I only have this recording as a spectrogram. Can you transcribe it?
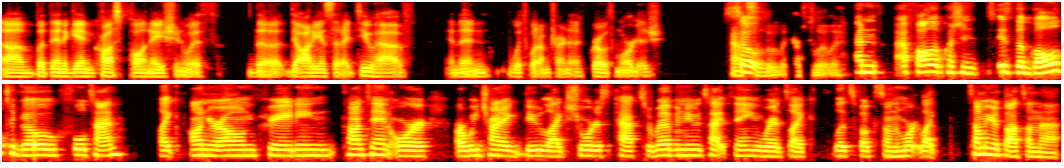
Um, but then again, cross pollination with the the audience that I do have, and then with what I'm trying to grow with mortgage. Absolutely, so, absolutely. And a follow up question is the goal to go full time, like on your own creating content, or are we trying to do like shortest path to revenue type thing where it's like, let's focus on the more like, tell me your thoughts on that.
